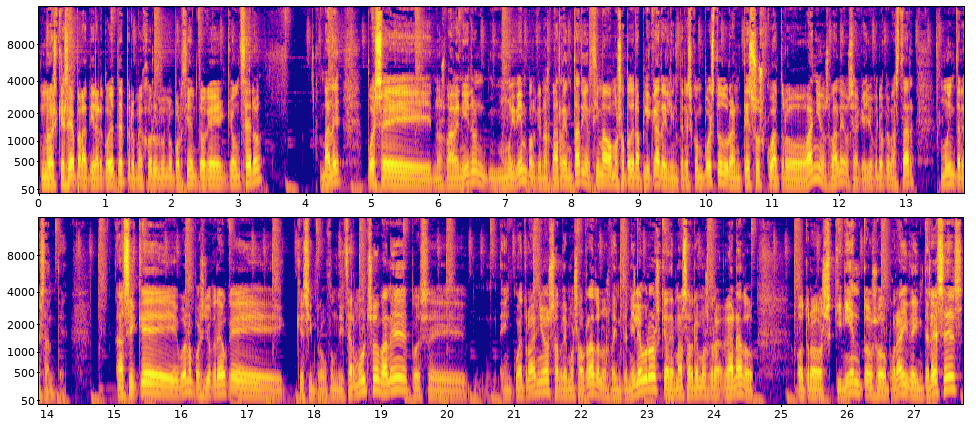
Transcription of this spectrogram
no es que sea para tirar cohetes, pero mejor un 1% que, que un 0%. ¿Vale? Pues eh, nos va a venir muy bien porque nos va a rentar y encima vamos a poder aplicar el interés compuesto durante esos cuatro años, ¿vale? O sea que yo creo que va a estar muy interesante. Así que, bueno, pues yo creo que, sin profundizar mucho, ¿vale? Pues eh, en cuatro años habremos ahorrado los 20.000 euros, que además habremos ganado otros 500 o por ahí de intereses.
